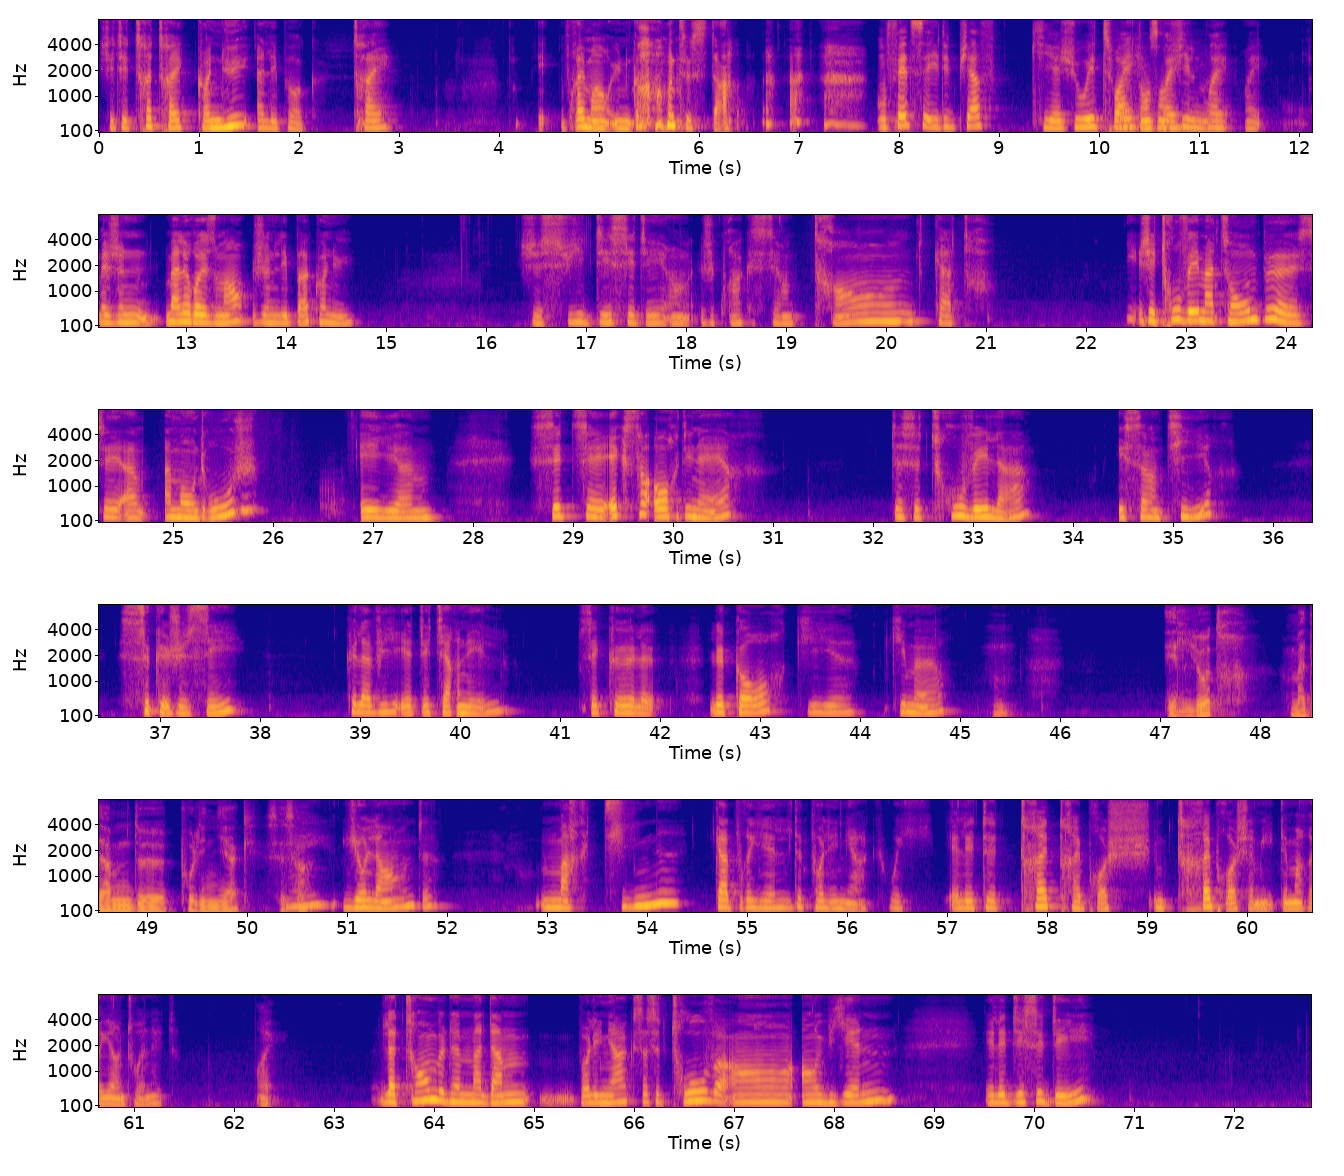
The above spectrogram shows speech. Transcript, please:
J'étais très, très connue à l'époque. Très. Et vraiment une grande star. En fait, c'est Edith Piaf qui a joué toi Oui, dans un oui, film. Oui, oui. Mais je, malheureusement, je ne l'ai pas connue. Je suis décédée en, je crois que c'est en 34. J'ai trouvé ma tombe, euh, c'est à, à Montrouge. Et euh, c'était extraordinaire de se trouver là. et sentir ce que je sais, que la vie est éternelle, c'est que le, le corps qui, euh, qui meurt. Et l'autre, Madame de Polignac, c'est ça? Oui, Yolande, Martine, Gabrielle de Polignac, oui. Elle était très, très proche, une très proche amie de Marie-Antoinette. Oui. La tombe de Madame Polignac, ça se trouve en, en Vienne. Elle est décédée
